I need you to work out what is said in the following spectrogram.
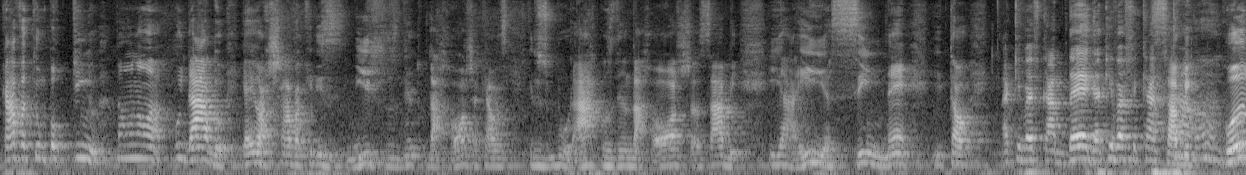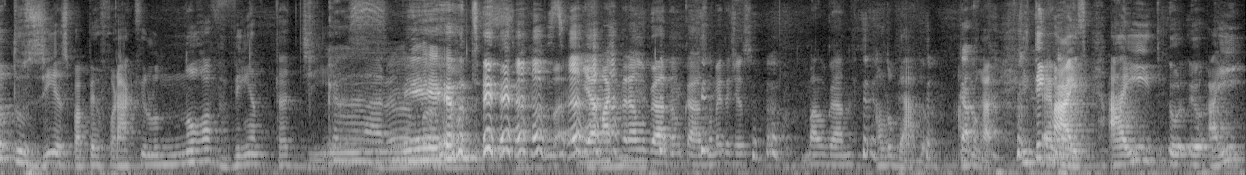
cava aqui um pouquinho, não, não, cuidado, e aí eu achava aqueles nichos dentro da rocha, aquelas, aqueles buracos dentro da rocha, sabe, e aí assim, né, e tal, Aqui vai ficar adega, aqui vai ficar. sabe Ah, quantos dias para perfurar aquilo? 90 dias. Caramba. Meu Deus. E a máquina era alugada, no caso, 90 dias alugado. Alugado, Ca- alugado. E tem É mais, aí, eu, eu- aí,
